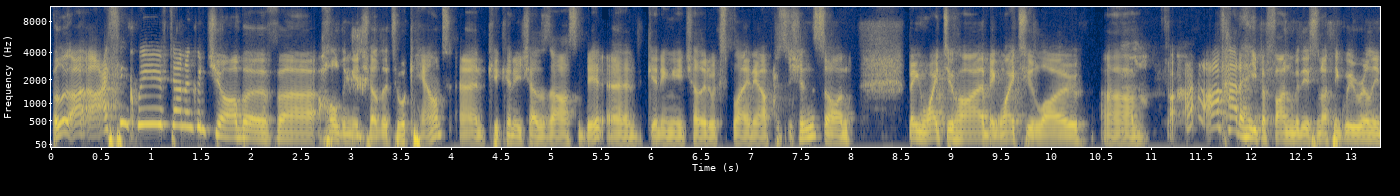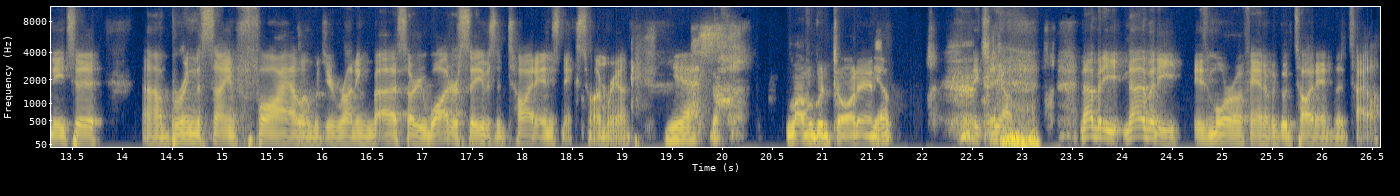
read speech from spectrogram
but look, I, I think we've done a good job of uh, holding each other to account and kicking each other's ass a bit and getting each other to explain our positions on being way too high, being way too low. Um, I, I've had a heap of fun with this, and I think we really need to uh, bring the same fire when we do running, uh, sorry, wide receivers and tight ends next time round. Yes. Love a good tight end. Yep. nobody, nobody is more of a fan of a good tight end than Taylor.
